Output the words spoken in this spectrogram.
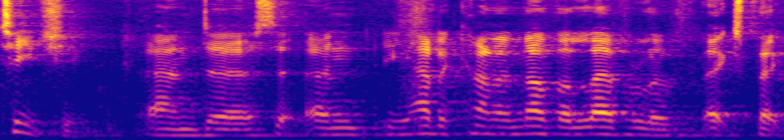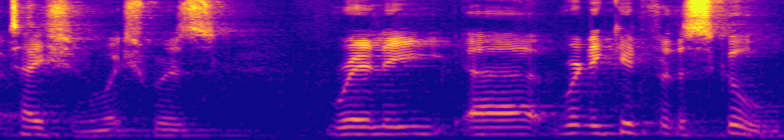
teaching. And, uh, so, and he had a kind of another level of expectation, which was really, uh, really good for the school.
